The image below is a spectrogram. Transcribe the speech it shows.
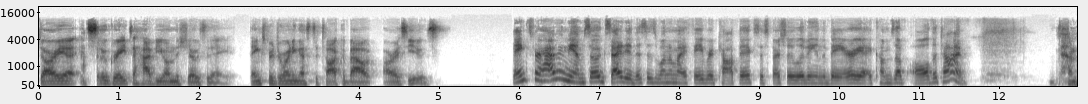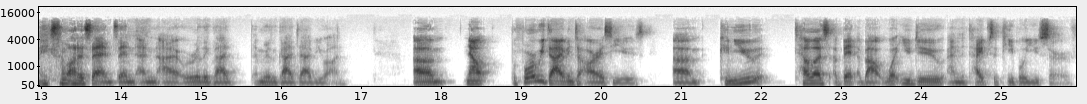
Daria, it's so great to have you on the show today. Thanks for joining us to talk about RSUs. Thanks for having me. I'm so excited. This is one of my favorite topics, especially living in the Bay Area. It comes up all the time. That makes a lot of sense, and and I, we're really glad. I'm really glad to have you on. Um, now, before we dive into RSUs, um, can you tell us a bit about what you do and the types of people you serve?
